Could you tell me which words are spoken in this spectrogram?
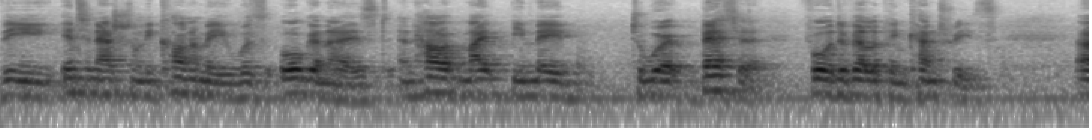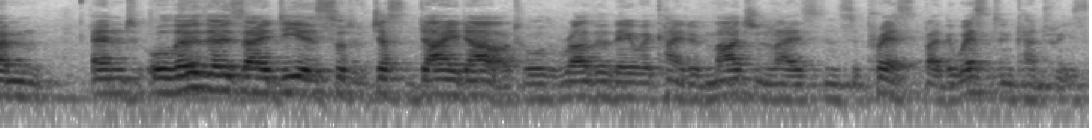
the international economy was organized and how it might be made to work better for developing countries. Um, and although those ideas sort of just died out, or rather they were kind of marginalized and suppressed by the Western countries,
